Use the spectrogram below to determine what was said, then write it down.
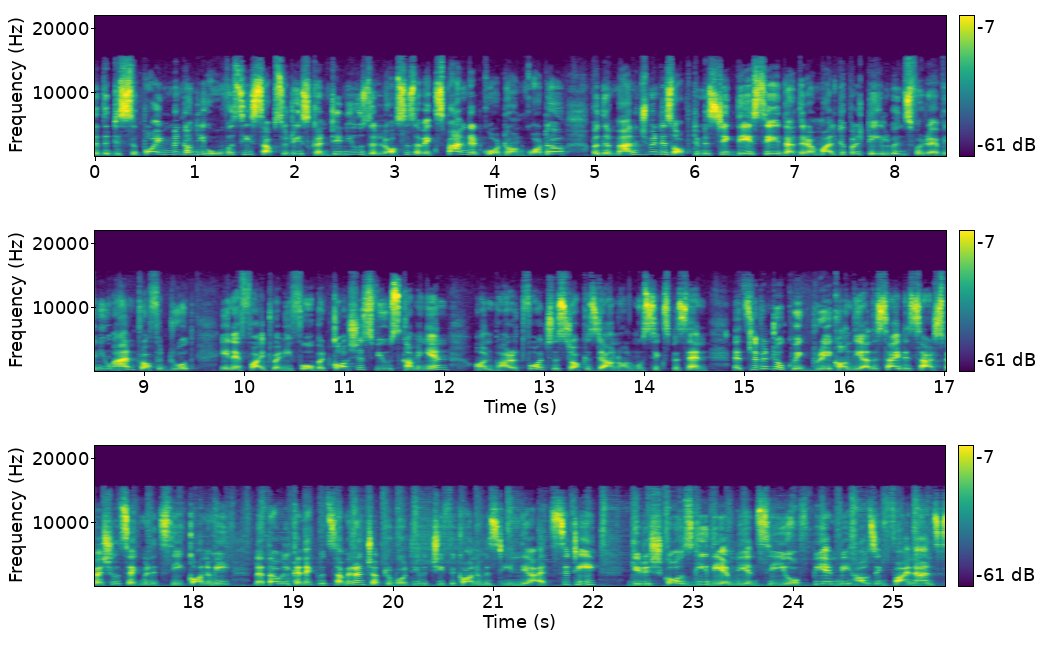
that the disappointment on the overseas subsidiaries continues. The losses have expanded quarter on quarter, but the management is optimistic. They say that there are multiple tailwinds for revenue and profit growth in FY24. But cautious views coming in on Bharat Forge. The stock is down almost 6%. Let's slip into a quick break. On the other side, it's our special segment. It's the economy. Lata will connect with Samiran Chakraborty, the Chief Economist India at Citi, Girish Kousgi, the MD and CEO of PNB Housing Finance,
